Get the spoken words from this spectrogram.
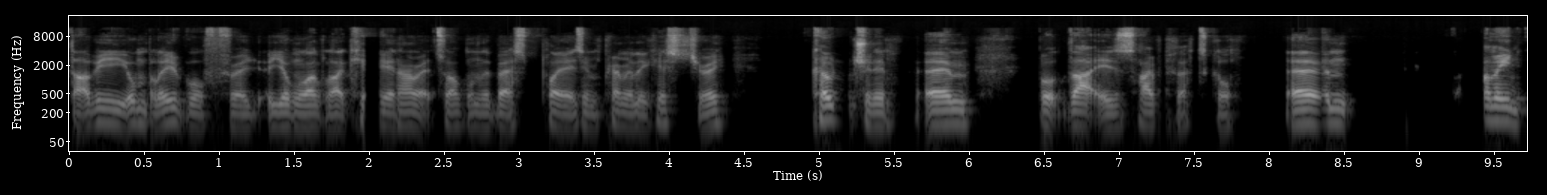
that'd be unbelievable for a, young lad like Kian Harratt to have one of the best players in Premier League history coaching him. Um, but that is hypothetical. Um, I mean,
